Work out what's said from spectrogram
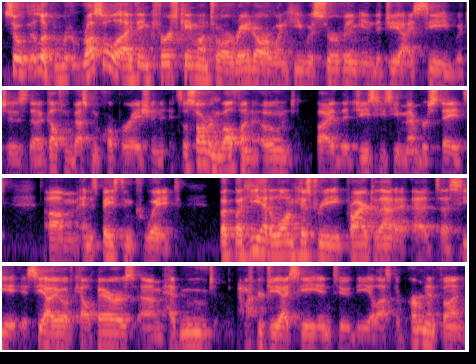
So look, Russell, I think first came onto our radar when he was serving in the GIC, which is the Gulf Investment Corporation. It's a sovereign wealth fund owned by the GCC member states, um, and it's based in Kuwait. But but he had a long history prior to that at, at uh, C, CIO of CalPERS, um, had moved after GIC into the Alaska Permanent Fund,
